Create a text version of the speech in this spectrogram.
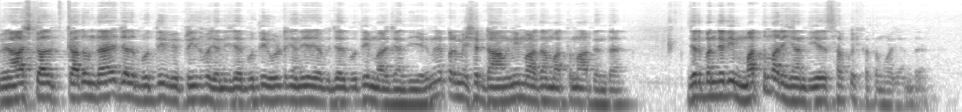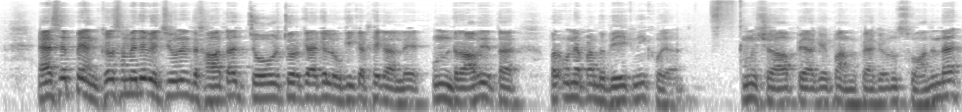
ਵਿਨਾਸ਼ ਕਾਲ ਕਦ ਹੁੰਦਾ ਹੈ? ਜਦ ਬੁੱਧੀ ਵਿਪਰੀਤ ਹੋ ਜਾਂਦੀ ਹੈ, ਜਦ ਬੁੱਧੀ ਉਲਟ ਜਾਂਦੀ ਹੈ, ਜਦ- ਬੁੱਧੀ ਮਰ ਜਾਂਦੀ ਹੈ। ਕਹਿੰਦੇ ਪਰਮੇਸ਼ਰ ਡਾਂਗ ਨਹੀਂ ਮਾਰਦਾ, ਮੱਤ ਮਾਰ ਦਿੰਦਾ ਜਦ ਬੰਦੇ ਦੀ ਮੱਤ ਮਾਰੀ ਜਾਂਦੀ ਹੈ ਤਾਂ ਸਭ ਕੁਝ ਖਤਮ ਹੋ ਜਾਂਦਾ ਹੈ। ਐਸੇ ਭਿਆਨਕ ਸਮੇਂ ਦੇ ਵਿੱਚ ਉਹਨੇ ਦਿਖਾਤਾ, ਚੋਰ ਚੋਰ ਕਹਿ ਕੇ ਲੋਕੀ ਇਕੱਠੇ ਕਰ ਲਏ। ਉਹਨੂੰ ਡਰਾ ਵੀ ਦਿੱਤਾ ਪਰ ਉਹਨੇ ਆਪਣਾ ਵਿਵੇਕ ਨਹੀਂ ਖੋਇਆ। ਉਹਨੂੰ ਸ਼ਰਾਬ ਪਿਆ ਕੇ, ਭੰਗ ਪਿਆ ਕੇ ਉਹਨੂੰ ਸਵਾ ਦਿੰਦਾ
